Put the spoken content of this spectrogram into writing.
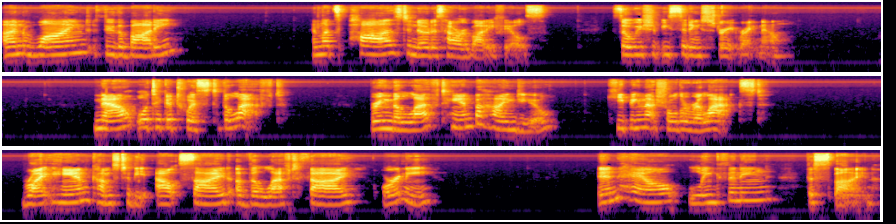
unwind through the body, and let's pause to notice how our body feels. So we should be sitting straight right now. Now we'll take a twist to the left. Bring the left hand behind you keeping that shoulder relaxed. Right hand comes to the outside of the left thigh or knee. Inhale, lengthening the spine.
